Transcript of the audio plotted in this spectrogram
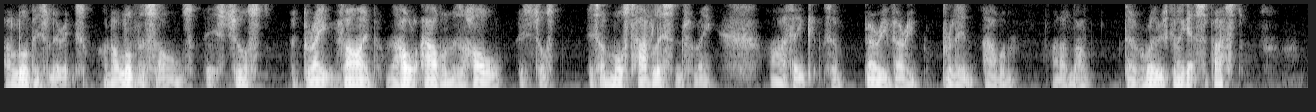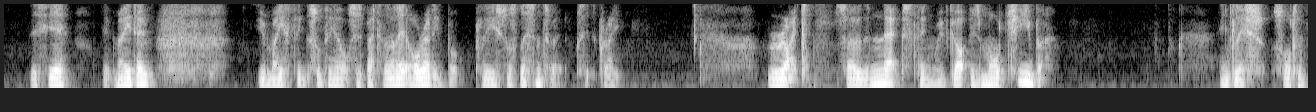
I love his lyrics and I love the songs. It's just a great vibe. And the whole album as a whole is just, it's a must have listen for me. And I think it's a very, very brilliant album. And I, I don't know whether it's going to get surpassed this year. It may do. You may think something else is better than it already, but please just listen to it because it's great. Right, so the next thing we've got is Morcheeba. English sort of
